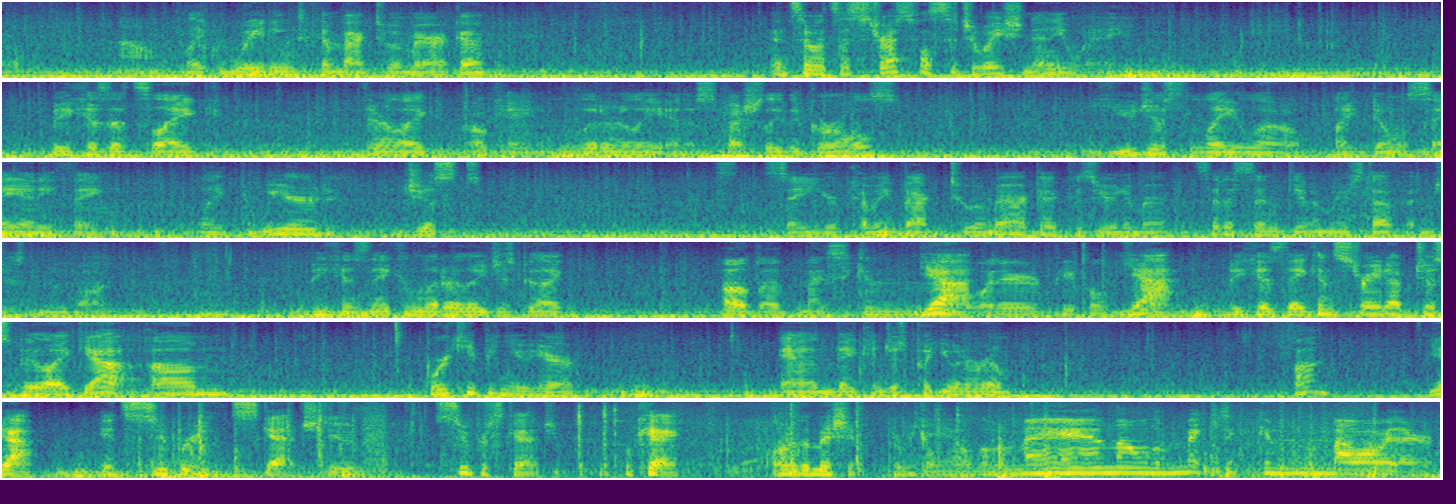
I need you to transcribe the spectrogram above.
No. like waiting to come back to America. And so it's a stressful situation anyway. Because it's like, they're like, okay, literally, and especially the girls, you just lay low. Like, don't say anything. Like, weird, just say you're coming back to America because you're an American citizen, give them your stuff, and just move on. Because they can literally just be like, Oh, the Mexican Yeah. border people? Yeah, because they can straight up just be like, yeah, um, we're keeping you here. And they can just put you in a room. Fun. Yeah, it's super sketch, dude. Super sketch. Okay, on to the mission. Here we go. Hail the man on the Mexican border.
